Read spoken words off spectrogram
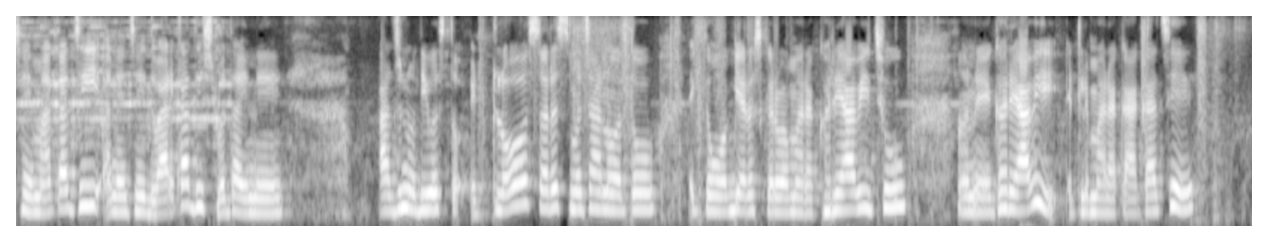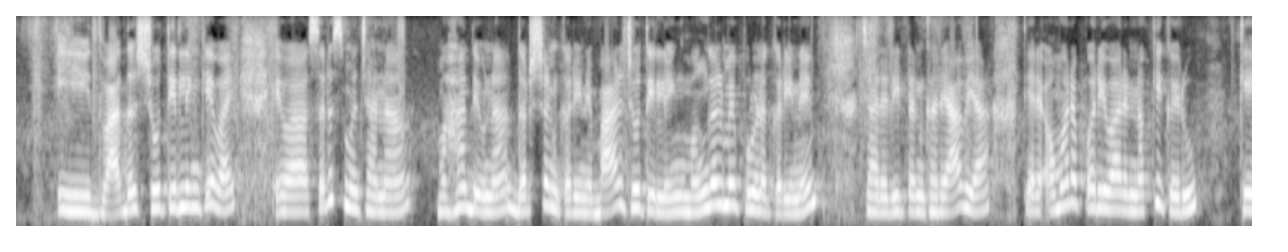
જય માતાજી અને જય દ્વારકાધીશ બધાયને. આજનો દિવસ તો એટલો સરસ મજાનો હતો. એક તો હું અગિયારસ કરવા મારા ઘરે આવી છું અને ઘરે આવી એટલે મારા કાકા છે એ દ્વાદશ જ્યોતિર્લિંગ કહેવાય, એવા સરસ મજાના મહાદેવના દર્શન કરીને બાર જ્યોતિર્લિંગ મંગલમય પૂર્ણ કરીને જ્યારે રિટર્ન ઘરે આવ્યા ત્યારે અમારા પરિવારે નક્કી કર્યું કે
